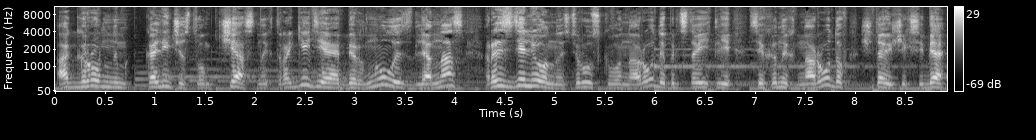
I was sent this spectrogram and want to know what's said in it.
огромным количеством частных трагедий обернулась для нас разделенность русского народа и представителей всех иных народов, считающих себя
